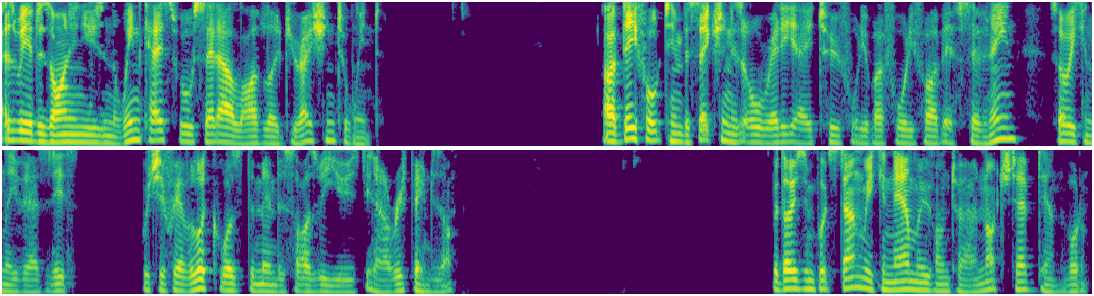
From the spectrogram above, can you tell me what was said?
As we are designing using the wind case, we'll set our live load duration to wind. Our default timber section is already a 240 by 45 F17, so we can leave it as it is, which if we have a look was the member size we used in our roof beam design. With those inputs done, we can now move on to our notch tab down the bottom.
